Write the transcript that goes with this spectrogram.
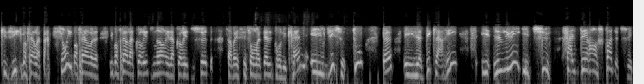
qui dit qu'il va faire la partition, il va faire, euh, il va faire la Corée du Nord et la Corée du Sud. Ça va être son modèle pour l'Ukraine. Et il dit surtout que, et il a déclaré, lui, il tue. Ça ne le dérange pas de tuer.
